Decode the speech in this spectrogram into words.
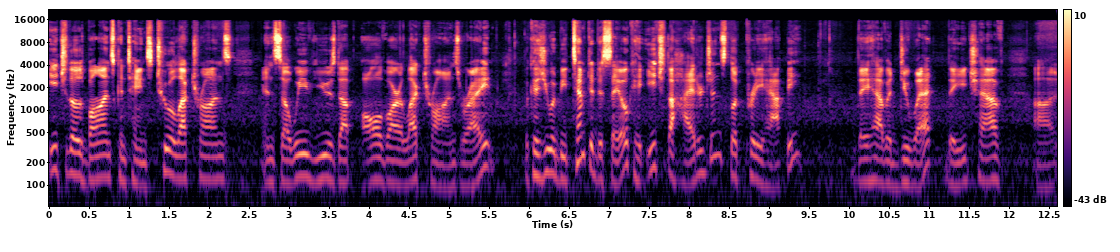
Each of those bonds contains two electrons, and so we've used up all of our electrons, right? Because you would be tempted to say, okay, each of the hydrogens look pretty happy. They have a duet. They each have uh,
